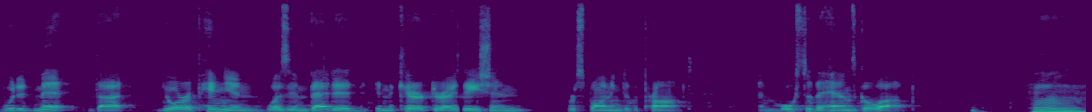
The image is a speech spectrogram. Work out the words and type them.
would admit that your opinion was embedded in the characterization responding to the prompt? And most of the hands go up. Hmm.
